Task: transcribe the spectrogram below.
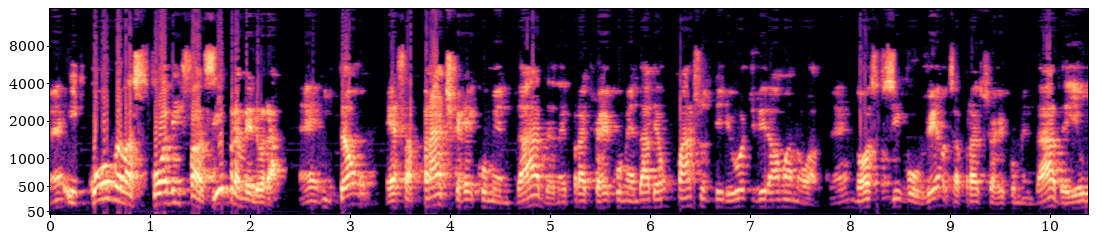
né, e como elas podem fazer para melhorar. Né. Então, essa prática recomendada né, prática recomendada é um passo anterior de virar uma norma. Né? Nós desenvolvemos a prática recomendada e eu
